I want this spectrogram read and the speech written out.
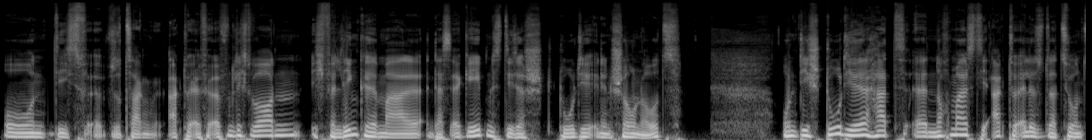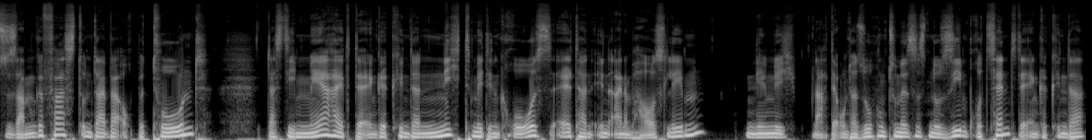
und die ist äh, sozusagen aktuell veröffentlicht worden. Ich verlinke mal das Ergebnis dieser Studie in den Show Notes. Und die Studie hat äh, nochmals die aktuelle Situation zusammengefasst und dabei auch betont, dass die Mehrheit der Enkelkinder nicht mit den Großeltern in einem Haus leben, nämlich nach der Untersuchung zumindest nur sieben Prozent der Enkelkinder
